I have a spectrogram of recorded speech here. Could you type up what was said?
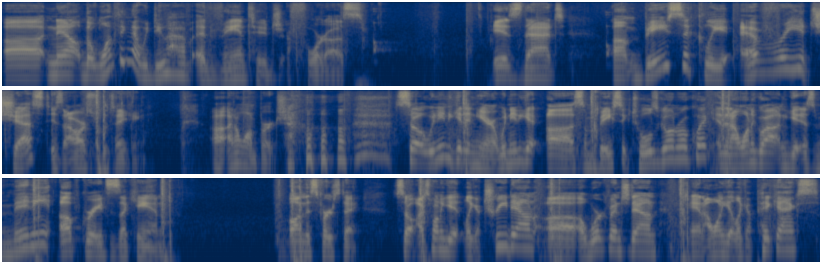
Uh, now, the one thing that we do have advantage for us is that um, basically every chest is ours for the taking. Uh, I don't want birch. so we need to get in here. We need to get uh, some basic tools going real quick. And then I want to go out and get as many upgrades as I can on this first day. So I just want to get like a tree down, uh, a workbench down, and I want to get like a pickaxe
